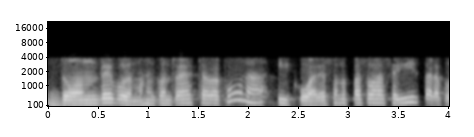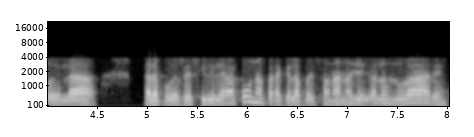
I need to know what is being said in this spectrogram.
dónde podemos encontrar esta vacuna y cuáles son los pasos a seguir para poderla para poder recibir la vacuna, para que la persona no llegue a los lugares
